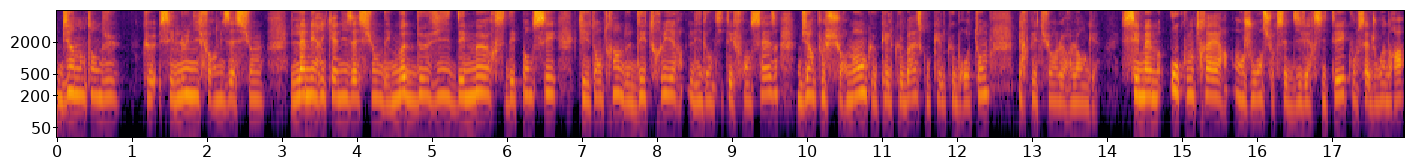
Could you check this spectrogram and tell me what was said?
Bien entendu, que c'est l'uniformisation, l'américanisation des modes de vie, des mœurs, des pensées qui est en train de détruire l'identité française, bien plus sûrement que quelques Basques ou quelques Bretons perpétuant leur langue. C'est même au contraire en jouant sur cette diversité qu'on s'adjoindra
